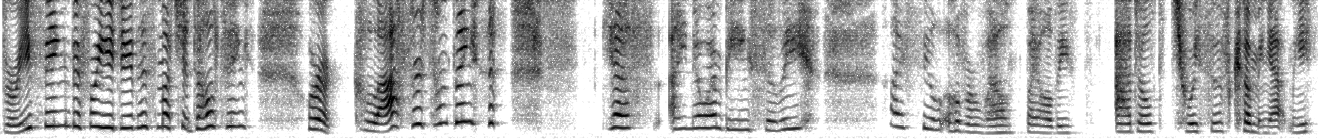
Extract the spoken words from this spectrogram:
briefing before you do this much adulting? Or a class or something? yes, I know I'm being silly. I feel overwhelmed by all these adult choices coming at me.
